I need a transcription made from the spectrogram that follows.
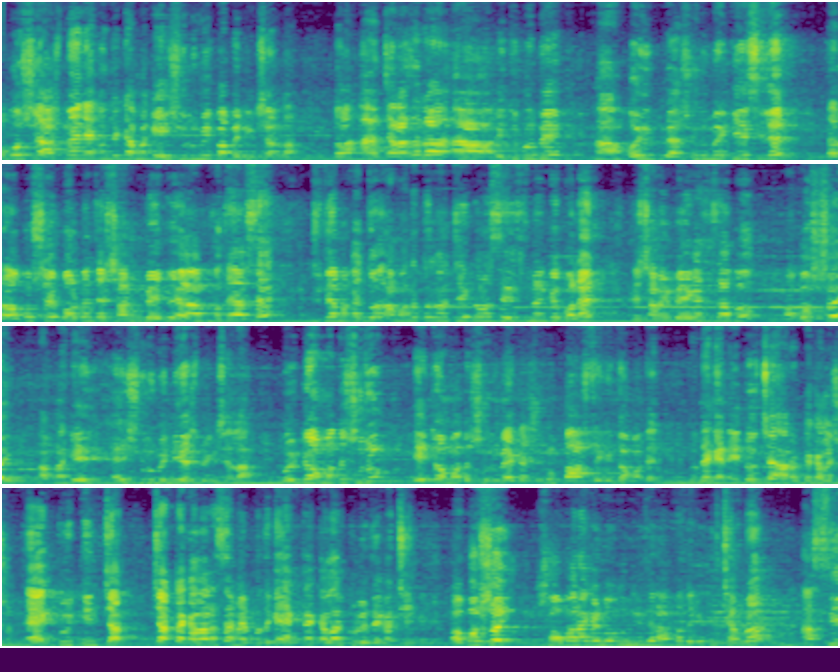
অবশ্যই আসবেন। এখন থেকে আমাকে এই শোরুমে পাবেন ইনশাল্লাহ তো যারা যারা ইতিপূর্বে ওই শোরুমে গিয়েছিলেন, তারা অবশ্যই বলবেন যে, স্বামী ভাই কোথায় আছে? যদি আমাকে আমাদের দোকান যে কোনো সেলসম্যানকে বলেন যে, স্বামী ভাইয়ের কাছে যাব। অবশ্যই আপনাকে এই এই শোরুমে নিয়ে আসবে ইনশাল্লাহ ওইটা আমাদের শোরুম এইটা আমাদের শোরুম, একটা শোরুম বাড়ছে কিন্তু আমাদের। তো দেখেন, এটা হচ্ছে আরও একটা কালেকশন। এক, দুই, তিন, চার, চারটা কালার আছে, আমি আপনাদেরকে একটা কালার খুলে দেখাচ্ছি। অবশ্যই সবার আগে নতুন ডিজাইন আপনাদেরকে দিচ্ছি আমরা। আসি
